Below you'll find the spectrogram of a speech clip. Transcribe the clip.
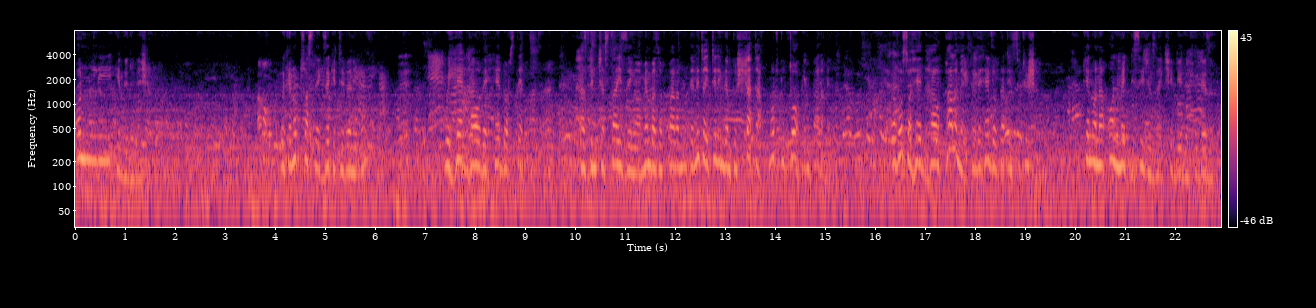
only in the judiciary. We cannot trust the executive anymore. We heard how the head of state has been chastising our members of parliament and literally telling them to shut up, not to talk in parliament. We've also heard how parliament and the head of that institution can on her own make decisions like she did a few days ago.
